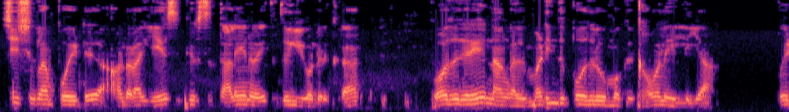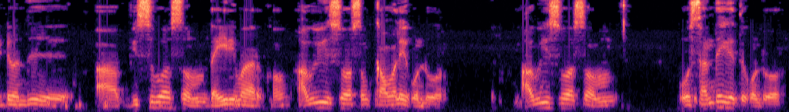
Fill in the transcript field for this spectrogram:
சீஷர்களாம் போயிட்டு ஆண்டவராக இயேசு கிறிஸ்து தலையணை வைத்து தூங்கி கொண்டிருக்கிறார். போதுகிறே நாங்கள் மடிந்து போதிரு உமக்கு கவலை இல்லையா? போயிட்டு வந்து ஆஹ் விசுவாசம் தைரியமா இருக்கும். அவிசுவாசம் கவலை கொண்டு வரும். அவிசுவாசம் ஒரு சந்தேகத்தை கொண்டு வரும்.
